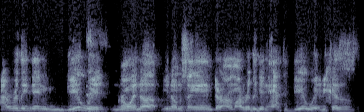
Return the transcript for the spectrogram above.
I really didn't deal with growing up, you know what I'm saying, in Durham. I really didn't have to deal with it because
